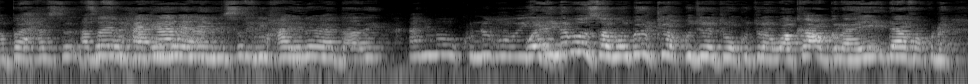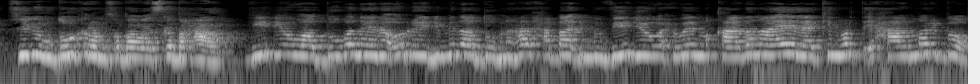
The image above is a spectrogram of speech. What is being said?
أبا حس أبا محايدة هاي يعني، يعني مستلف محايدة يعني هاي دادي أنا ما وكنا بويا وأنا ما وصا موبيل كي اخو جنت وكنا واكا اقلا هي دافا كنا سيدي مضوك رمس أبا واسك بحار فيديو واضوبة أنا أوريدي مدى دوبنا. هاد حبات من فيديو وحوين مقاعدنا إيه لكن مرتي حال مربو.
